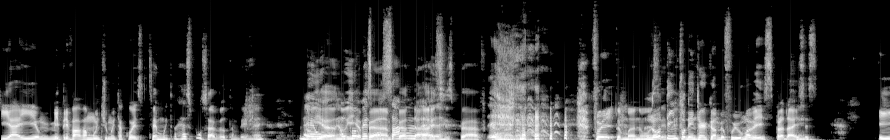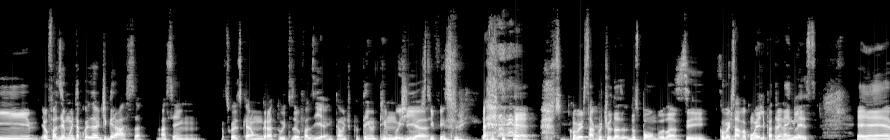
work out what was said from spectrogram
E aí eu me privava muito de muita coisa. Você é muito responsável também, né? Não É um- ia, é um não ia pra, pra dar é. pra ficar lá, Fui, né, tomando uma no cerveja. tempo do intercâmbio, eu fui uma vez pra Dices. E eu fazia muita coisa de graça. Assim, as coisas que eram gratuitas eu fazia. Então, tipo, tem, tem Tipo, um dia. Conversar com o tio das- dos pombos lá. Sim. sim. Conversava com ele pra treinar inglês. É,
